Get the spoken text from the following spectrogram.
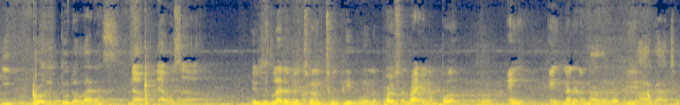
She- He wrote it through the letters. No, that was uh It was just letter between two people, and the person writing the book ain't ain't none of them. None of them. Yeah. I got you.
